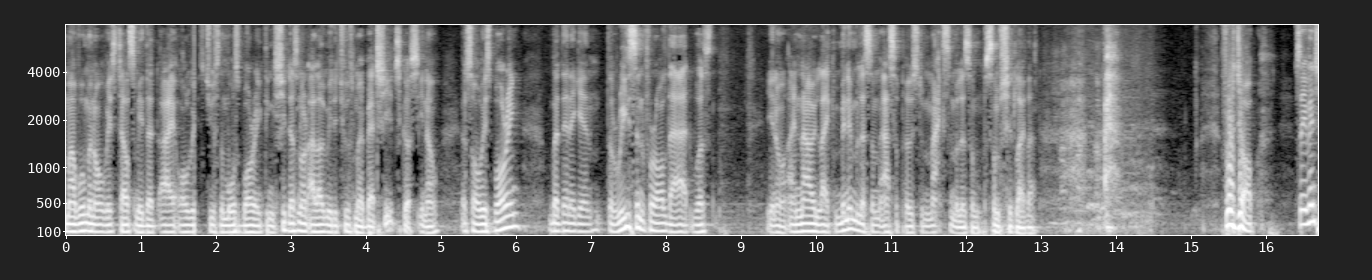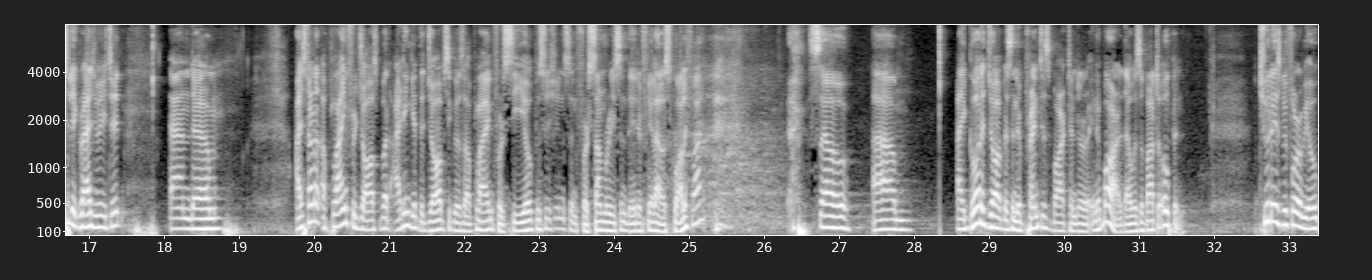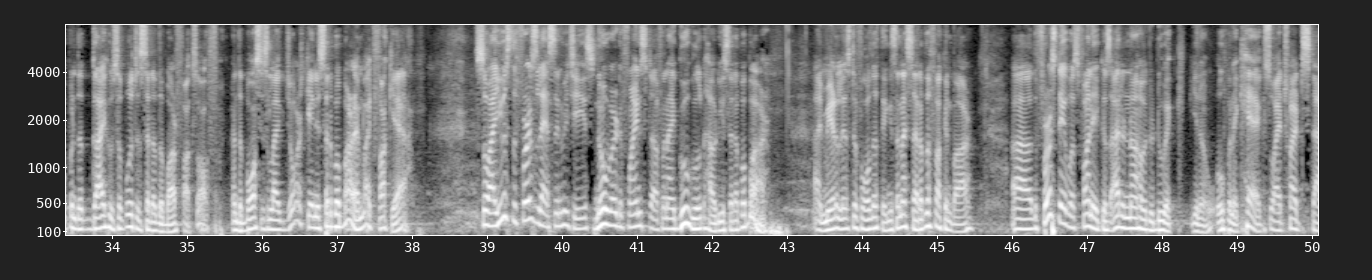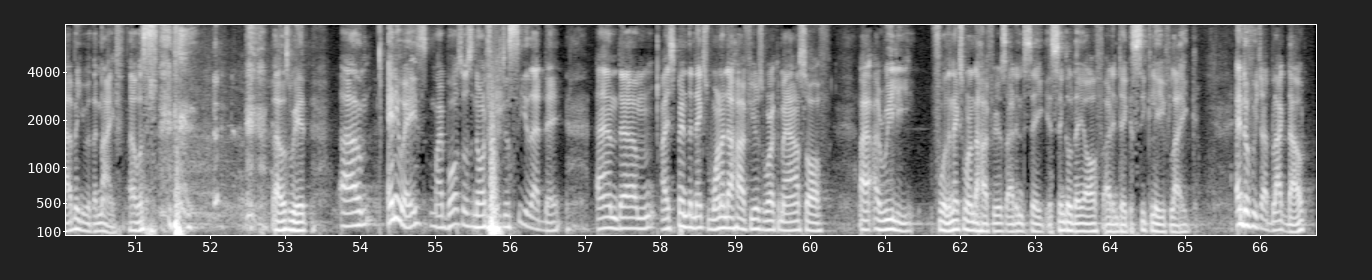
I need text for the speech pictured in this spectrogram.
my woman always tells me that I always choose the most boring things. She does not allow me to choose my bed sheets because, you know, it's always boring. But then again, the reason for all that was You know, I now like minimalism as opposed to maximalism, some shit like that. First job. So eventually graduated and um, I started applying for jobs, but I didn't get the jobs because applying for CEO positions, and for some reason they didn't feel I was qualified. so um, I got a job as an apprentice bartender in a bar that was about to open. Two days before we opened, the guy who's supposed to set up the bar fucks off. And the boss is like, George, can you set up a bar? I'm like, fuck yeah. So I used the first lesson, which is know where to find stuff, and I Googled, how do you set up a bar? I made a list of all the things, and I set up the fucking bar. Uh, the first day was funny because I didn't know how to do a, you know, open a keg, so I tried stabbing you with a knife. That was, that was weird. Um, anyways, my boss was not there to see that day, and um, I spent the next one and a half years working my ass off. I, I, really, for the next one and a half years, I didn't take a single day off. I didn't take a sick leave. Like, end of which I blacked out,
